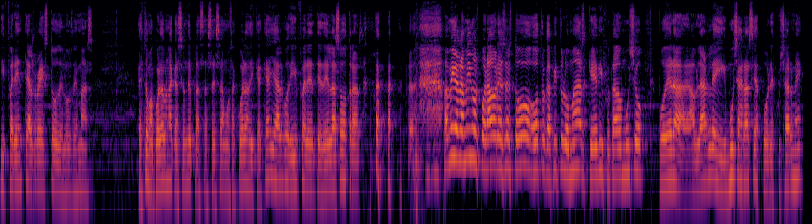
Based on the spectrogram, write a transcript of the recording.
diferente al resto de los demás. Esto me acuerda de una canción de Plaza Sésamo, ¿se acuerdan? De que aquí hay algo diferente de las otras. Amigas, amigos, por ahora eso es todo. Otro capítulo más que he disfrutado mucho poder ah, hablarle y muchas gracias por escucharme.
